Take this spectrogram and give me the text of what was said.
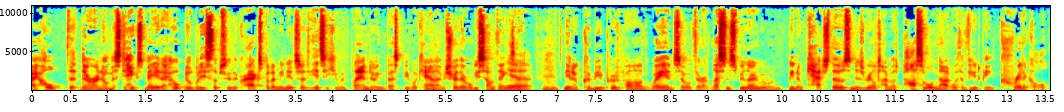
I hope that there are no mistakes made. I hope nobody slips through the cracks. But I mean, it's a, it's a human plan doing the best people can. I'm sure there will be some things Yeah. that Mm-hmm. you know could be improved upon along the way. And so, if there are lessons to be learned, we want to you know catch those in as real time as possible, not with a view to being critical,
